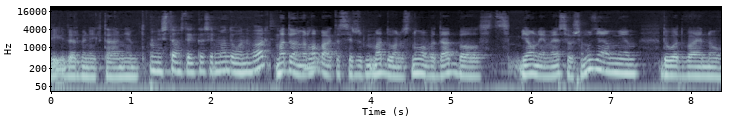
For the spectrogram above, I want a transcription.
divi darbinieki tā ir ņemti. un jūs stāstīt, kas ir Madona vārds. Madona var labāk, tas ir Madonas novada atbalsts jauniem esošiem uzņēmumiem, dod vai nu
